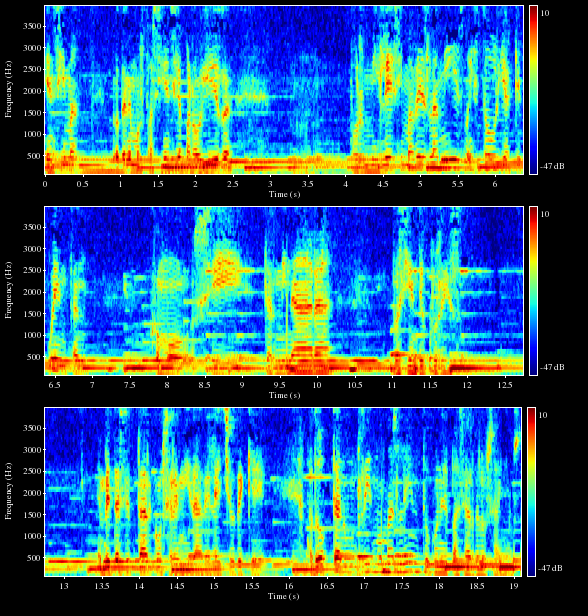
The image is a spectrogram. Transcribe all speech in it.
Y encima no tenemos paciencia para oír mm, por milésima vez la misma historia que cuentan como si terminara recién de ocurrir. En vez de aceptar con serenidad el hecho de que adoptan un ritmo más lento con el pasar de los años,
